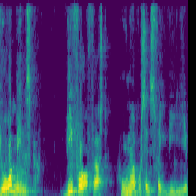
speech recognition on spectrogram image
jordmennesker, vi får først 100% fri vilje,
